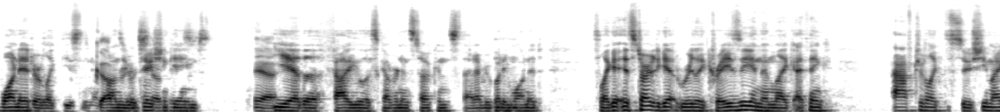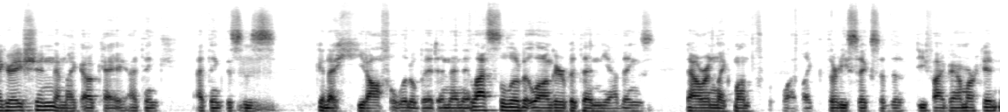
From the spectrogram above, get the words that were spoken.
wanted, or like these you know Ponzi Governance rotation tokens. games. Yeah. Yeah, the valueless governance tokens that everybody Mhm. wanted. So like it started to get really crazy, and then like I think after like the sushi migration, I'm like, okay, I think I think this is gonna heat off a little bit, and then it lasts a little bit longer, but then yeah, things now we're in like month what like 36 of the DeFi bear market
